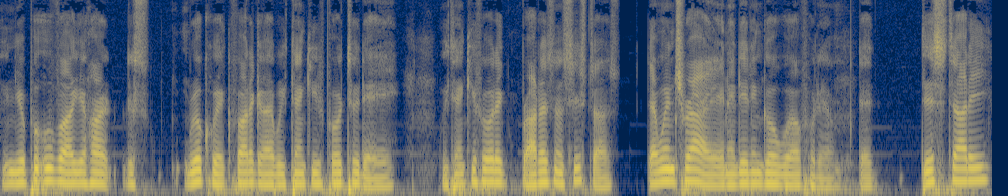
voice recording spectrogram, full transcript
in your pu'uwai, your heart, just real quick, Father God, we thank you for today. We thank you for the brothers and sisters that went try and it didn't go well for them. That this study,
